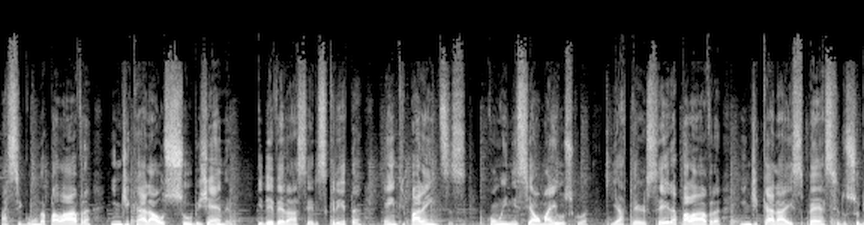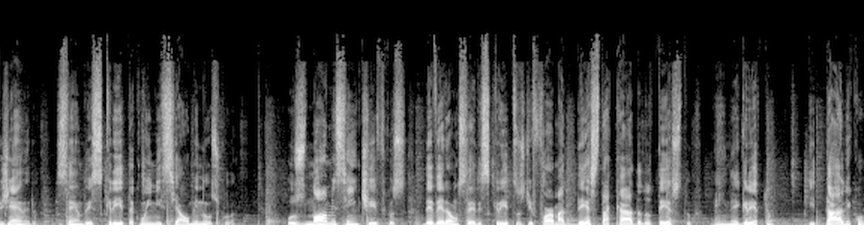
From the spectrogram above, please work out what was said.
A segunda palavra indicará o subgênero e deverá ser escrita entre parênteses, com inicial maiúscula, e a terceira palavra indicará a espécie do subgênero, sendo escrita com inicial minúscula. Os nomes científicos deverão ser escritos de forma destacada do texto, em negrito, itálico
